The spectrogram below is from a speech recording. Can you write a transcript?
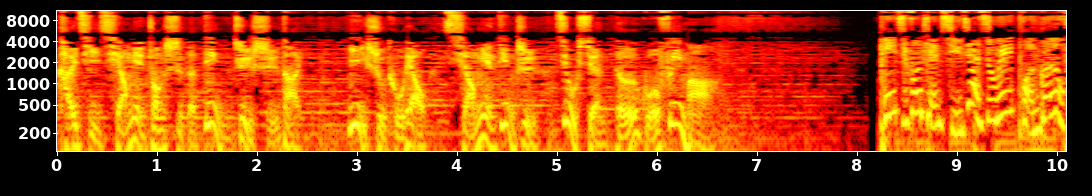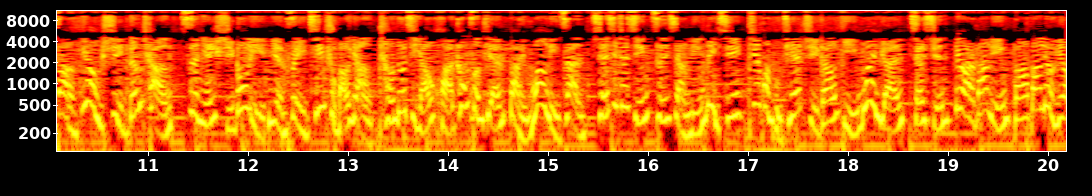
开启墙面装饰的定制时代，艺术涂料墙面定制就选德国飞马。一级丰田旗舰 SUV 皇冠陆放耀世登场，四年十公里免费基础保养，成都济阳华通丰田百万礼赞，全系车型尊享零利息，置换补贴最高一万元，详询六二八零八八六六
